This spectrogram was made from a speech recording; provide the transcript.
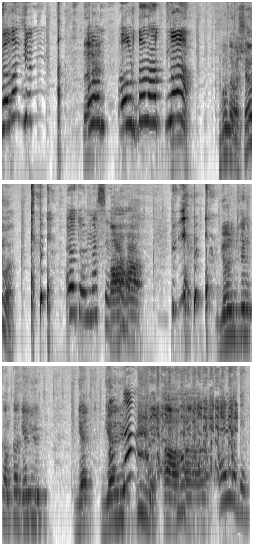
Baba şimdi or, oradan atla. Buradan aşağı mı? Evet ölmezsin. Aha! Gördüm seni kanka geliyor. Gel geliyor değil mi? Aha! Ölmedin.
